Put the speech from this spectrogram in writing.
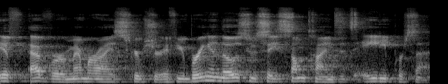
if ever, memorize Scripture. If you bring in those who say sometimes, it's 80%.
